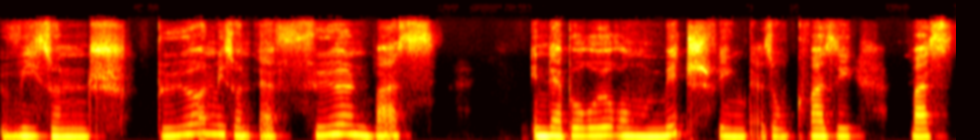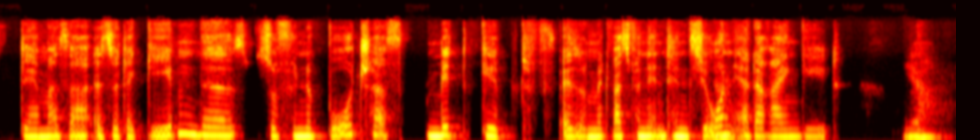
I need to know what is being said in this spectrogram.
wie so ein Spüren, wie so ein Erfühlen, was in der Berührung mitschwingt, also quasi was der also der Gebende so für eine Botschaft mitgibt, also mit was für eine Intention ja. er da reingeht. Ja.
